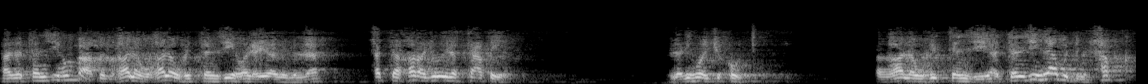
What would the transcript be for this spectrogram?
هذا التنزيه باطل. غلوا غلوا في التنزيه والعياذ بالله حتى خرجوا إلى التعطيل الذي هو الجحود. غلوا في التنزيه. التنزيه لا بد من حق.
